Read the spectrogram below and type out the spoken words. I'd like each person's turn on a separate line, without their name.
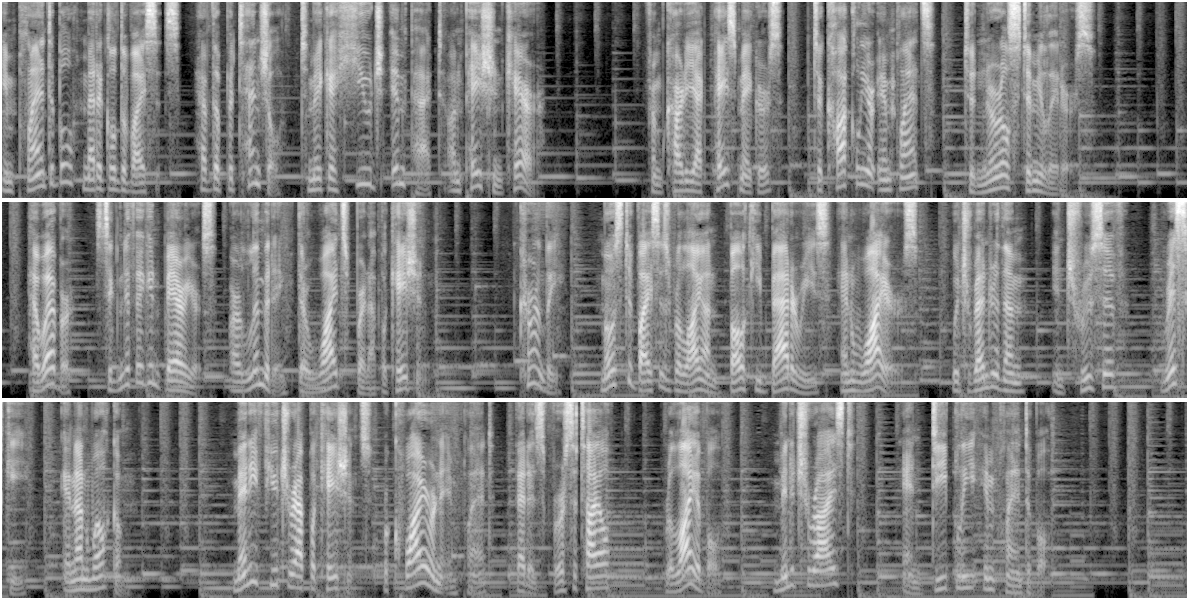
Implantable medical devices have the potential to make a huge impact on patient care. From cardiac pacemakers to cochlear implants to neural stimulators. However, significant barriers are limiting their widespread application. Currently, most devices rely on bulky batteries and wires, which render them intrusive, risky, and unwelcome. Many future applications require an implant that is versatile, reliable, miniaturized, and deeply implantable.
